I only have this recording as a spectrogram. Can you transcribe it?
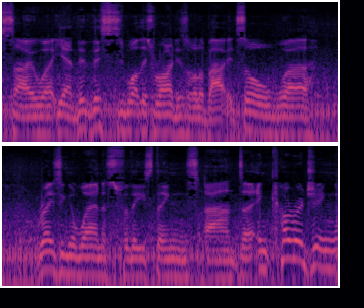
So, uh, yeah, th this is what this ride is all about. It's all uh, raising awareness for these things and uh, encouraging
